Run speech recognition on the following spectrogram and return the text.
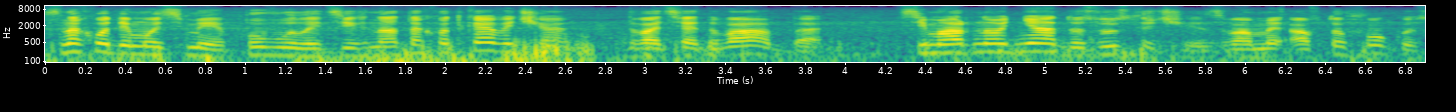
Знаходимось ми по вулиці Гната Хоткевича, 22Б. Всім гарного дня, до зустрічі! З вами Автофокус.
